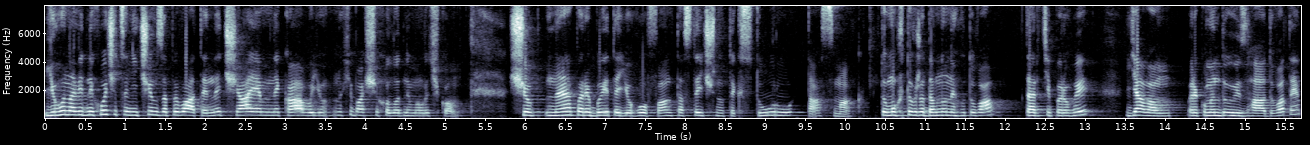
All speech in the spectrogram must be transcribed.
Його навіть не хочеться нічим запивати, не чаєм, не кавою, ну хіба що холодним молочком, щоб не перебити його фантастичну текстуру та смак. Тому, хто вже давно не готував терті пироги, я вам рекомендую згадувати.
